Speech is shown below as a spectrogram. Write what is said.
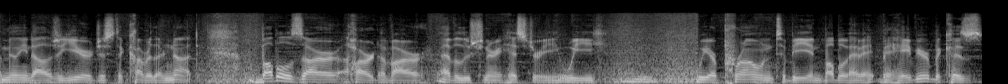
a million dollars a year just to cover their nut. Bubbles are part of our evolutionary history. We we are prone to be in bubble behavior because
